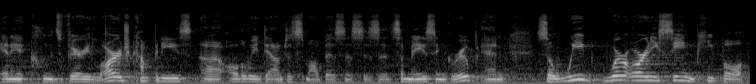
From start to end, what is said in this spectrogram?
And it includes very large companies uh, all the way down to small businesses. It's an amazing group, and so we we're already seeing people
